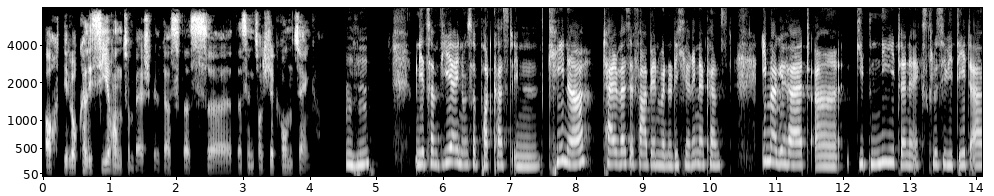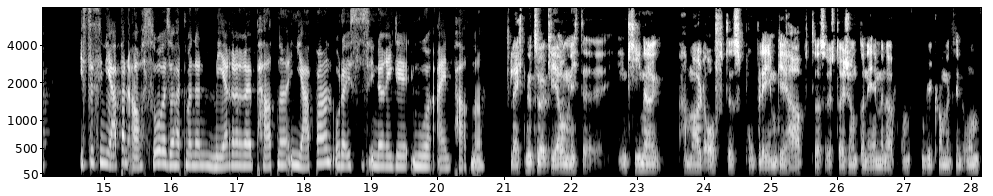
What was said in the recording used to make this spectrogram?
auch die Lokalisierung zum Beispiel, dass das äh, dass ein solcher Grund sein kann. Mhm. Und jetzt haben wir in unserem Podcast in China teilweise, Fabian, wenn du dich erinnern kannst, immer gehört, äh, gib nie deine Exklusivität ab. Ist das in Japan auch so? Also hat man dann mehrere Partner in Japan oder ist es in der Regel nur ein Partner? Vielleicht nur zur Erklärung, nicht? Äh, in China haben wir halt oft das Problem gehabt, dass österreichische Unternehmen auf uns zugekommen sind, uns,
